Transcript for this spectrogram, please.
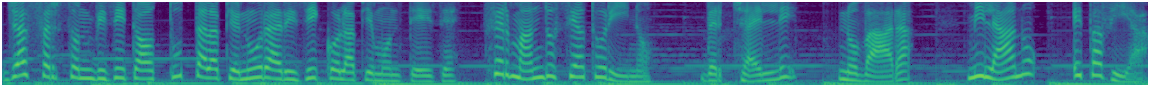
Jefferson visitò tutta la pianura risicola piemontese, fermandosi a Torino, Vercelli, Novara, Milano e Pavia.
